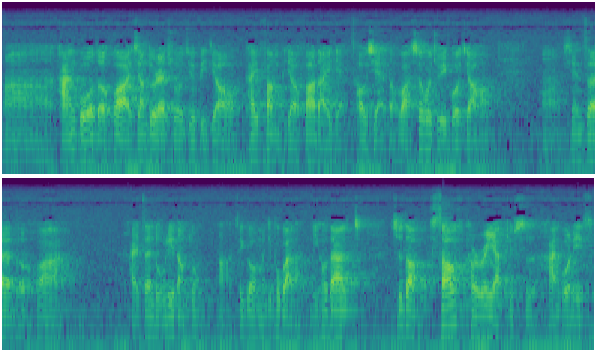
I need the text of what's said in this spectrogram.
啊，韩国的话相对来说就比较开放、比较发达一点。朝鲜的话，社会主义国家哈，啊，现在的话还在努力当中啊，这个我们就不管了。以后大家知道 South Korea 就是韩国的意思。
